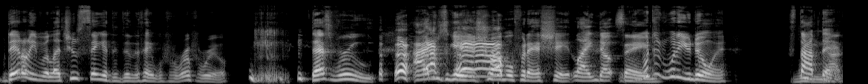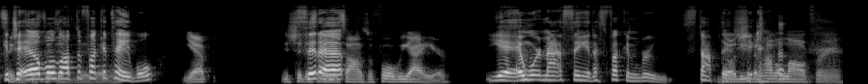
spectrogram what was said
They don't even let you sing at the dinner table for real. For real. That's rude. I used to get in trouble for that shit. Like, no, what, what are you doing? Stop that. Get your elbows off the fucking table. table. Yep. You should have sang songs before we got here. Yeah, and we're not saying That's fucking rude. Stop that Don't shit. even hum along, friend.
